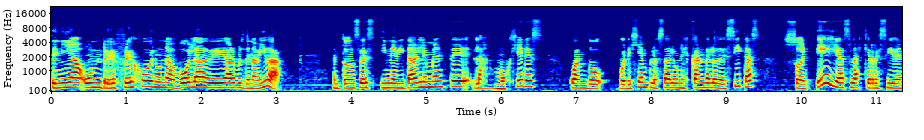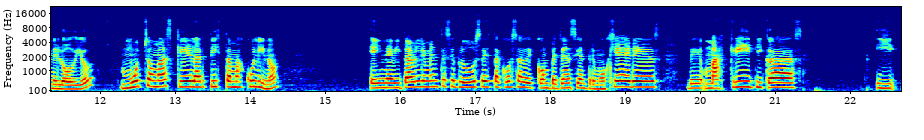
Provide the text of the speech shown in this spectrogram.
tenía un reflejo en una bola de árbol de Navidad. Entonces, inevitablemente las mujeres, cuando, por ejemplo, sale un escándalo de citas, son ellas las que reciben el odio, mucho más que el artista masculino, e inevitablemente se produce esta cosa de competencia entre mujeres, de más críticas, y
